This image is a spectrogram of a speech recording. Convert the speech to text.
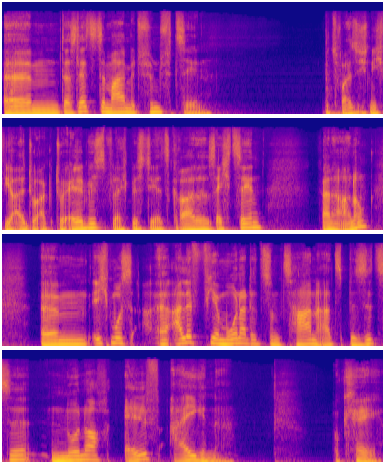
Ähm, das letzte Mal mit 15. Jetzt weiß ich nicht, wie alt du aktuell bist. Vielleicht bist du jetzt gerade 16. Keine Ahnung. Ähm, ich muss äh, alle vier Monate zum Zahnarzt, besitze nur noch elf eigene. Okay.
